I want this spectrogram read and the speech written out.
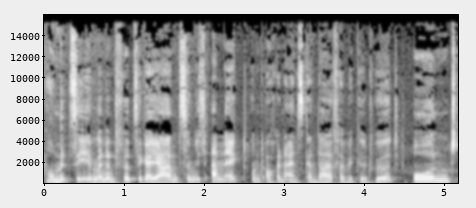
womit sie eben in den 40er Jahren ziemlich aneckt und auch in einen Skandal verwickelt wird. Und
